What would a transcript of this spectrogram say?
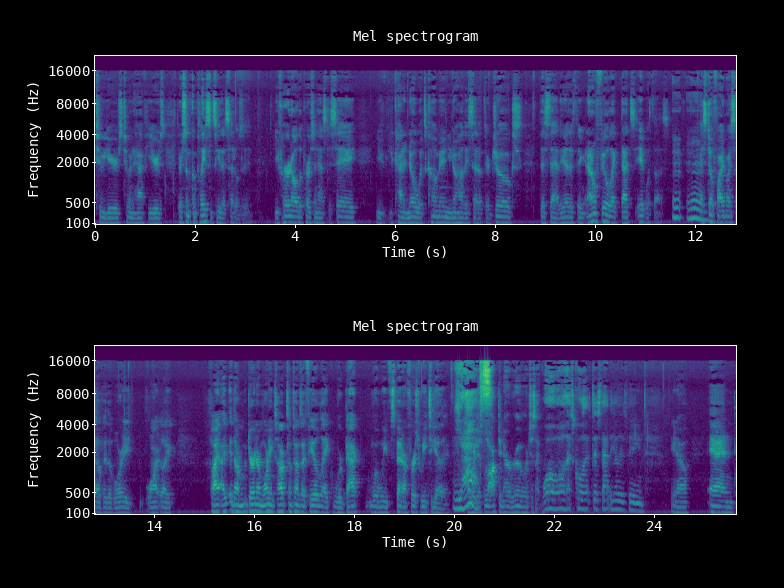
two years, two and a half years, there's some complacency that settles in. You've heard all the person has to say, you, you kind of know what's coming, you know how they set up their jokes, this, that, the other thing. And I don't feel like that's it with us. Mm-mm. I still find myself in the morning, like, I, in our, during our morning talk, sometimes I feel like we're back when we've spent our first week together. Yeah. we're just locked in our room. We're just like, whoa, whoa, that's cool. That's this, that, the other thing, you know. And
